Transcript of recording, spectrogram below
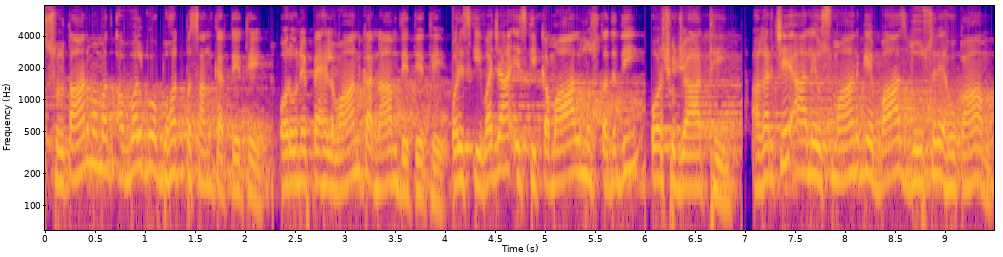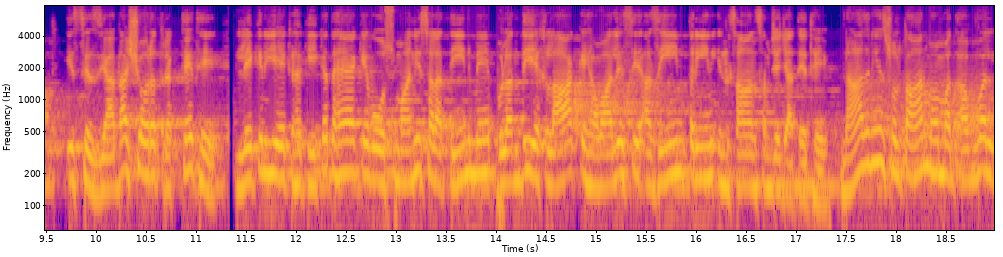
सुल्तान मोहम्मद अव्वल को बहुत पसंद करते थे और उन्हें पहलवान का नाम देते थे और इसकी वजह इसकी कमाल मुस्तदी और शुजात थी। अगरचे आल उस्मान के बाद दूसरे हुकाम इससे ज़्यादा शोहरत रखते थे, लेकिन ये एक हकीकत है कि वो उस्मानी सलातीन में बुलंदी अखलाक के हवाले से अजीम तरीन इंसान समझे जाते थे। नाजरीन, सुल्तान मोहम्मद अव्वल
